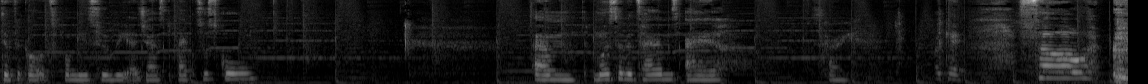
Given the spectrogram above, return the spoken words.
difficult for me to readjust back to school um most of the times i sorry. Okay. So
